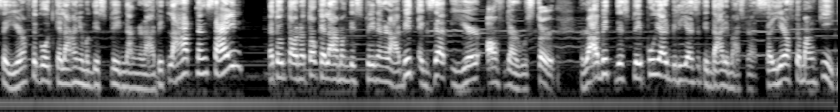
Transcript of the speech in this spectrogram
sa Year of the Goat, kailangan nyo mag-display ng rabbit. Lahat ng sign, Itong taon na to, kailangan mag-display ng rabbit except Year of the Rooster. Rabbit display po yan, bili yan sa tindahan ni Hans. Sa Year of the Monkey,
